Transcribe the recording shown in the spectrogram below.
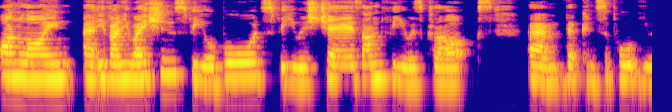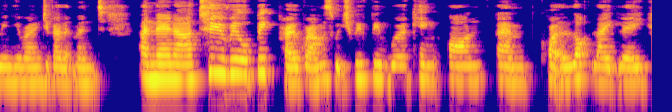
online uh, evaluations for your boards, for you as chairs, and for you as clerks. Um, that can support you in your own development. And then our two real big programs, which we've been working on um, quite a lot lately,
